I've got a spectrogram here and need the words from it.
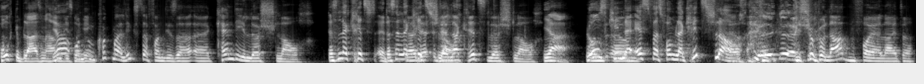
hochgeblasen haben, Ja, und, und guck mal links davon, dieser äh, Candy-Löschschlauch. Das ist ein Lakritz, äh, das ist ein Ja, der, Lakritzschlauch. der Lakritz-Löschschlauch. ja. Los, Und, Kinder, ähm, esst was vom Lakritzschlauch. Die Schokoladenfeuerleiter.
